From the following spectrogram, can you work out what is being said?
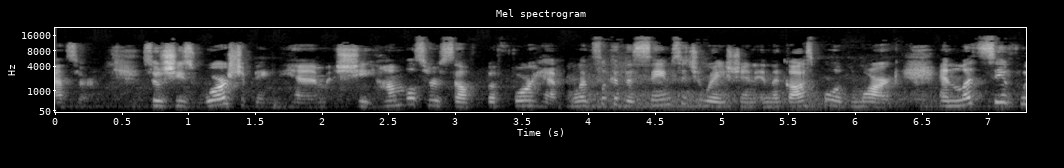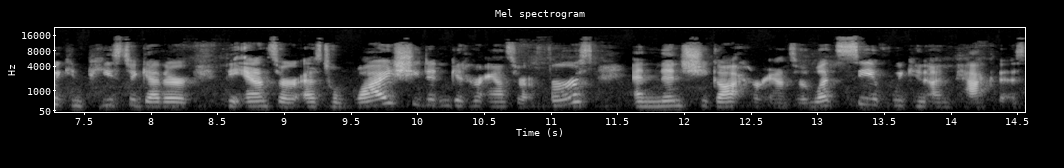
answer. So she's worshiping him. She humbles herself before him. Let's look at the same situation in the Gospel of Mark and let's see if we can piece together the answer as to why she didn't get her answer at first and then she got her answer. Let's see if we can unpack this.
